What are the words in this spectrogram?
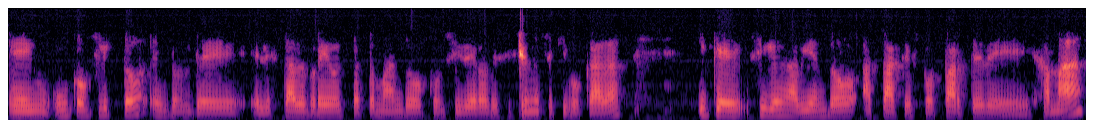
en un conflicto en donde el Estado hebreo está tomando, considero, decisiones equivocadas y que siguen habiendo ataques por parte de Hamas,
